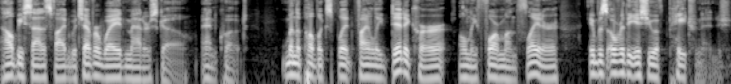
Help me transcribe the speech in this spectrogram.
I'll be satisfied whichever way matters go. When the public split finally did occur, only four months later, it was over the issue of patronage.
